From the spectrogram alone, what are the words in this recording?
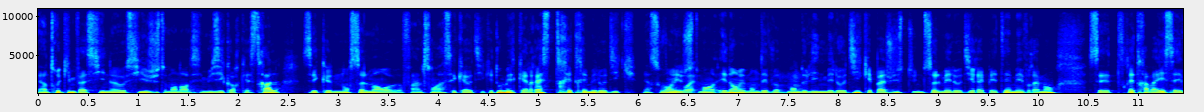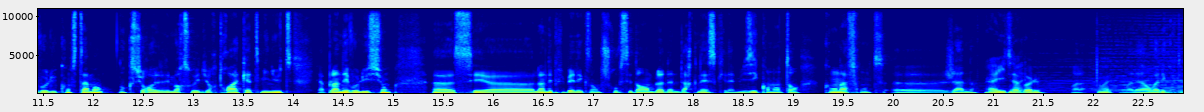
Et un truc qui me fascine aussi justement dans ces musiques orchestrales, c'est que non seulement, euh, enfin, elles sont assez chaotiques et tout, mais qu'elles restent très très mélodiques. Bien souvent, Oui, il y a ouais. justement énormément de développement Mhm. de lignes mélodiques et pas juste une seule mélodie répétée, mais vraiment, c'est très travaillé, ça évolue constamment. Donc sur les morceaux, ils durent 3 à 4 minutes, il y a plein d'évolutions. Euh, c'est euh, l'un des plus bels exemples, je trouve, c'est dans Blood and Darkness, qui est la musique qu'on entend quand on affronte euh, Jeanne. Ah, il On va, la- on va l'écouter.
